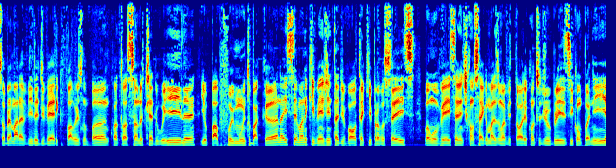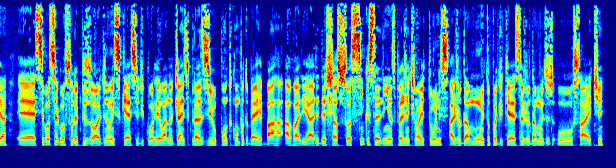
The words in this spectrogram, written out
sobre a maravilha de ver Eric Flowers no banco, a atuação do Chad Wheeler. E o papo foi muito bacana. E semana que vem a gente tá de volta aqui para vocês. Vamos ver se a gente consegue mais uma vitória contra o Drew Brees e companhia. É, se você gostou do episódio, não esquece de correr lá no giantsbrasil.com.br barra avaliar e deixar suas cinco estrelinhas pra gente no iTunes. Ajuda muito o podcast, ajuda muito o site.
